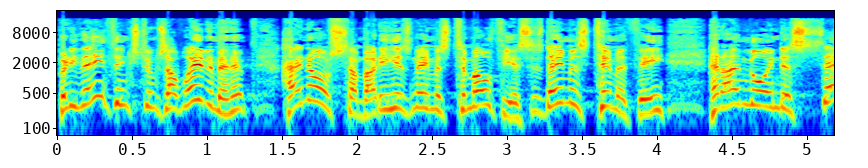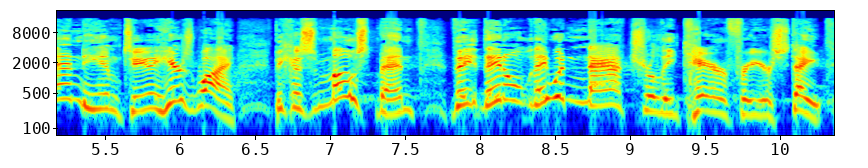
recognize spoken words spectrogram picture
But he then he thinks to himself, wait a minute, I know somebody. His name is Timotheus. His name is Timothy, and I'm going to send him to you. Here's why. Because most men, they, they don't, they wouldn't naturally care for your state.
